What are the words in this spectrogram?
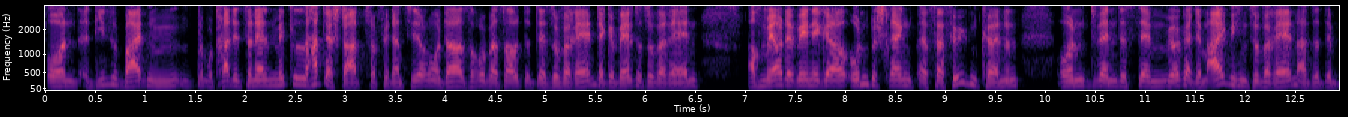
Und diese beiden traditionellen Mittel hat der Staat zur Finanzierung und darüber sollte der Souverän, der gewählte Souverän, auch mehr oder weniger unbeschränkt äh, verfügen können. Und wenn das dem Bürger, dem eigentlichen Souverän, also dem,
